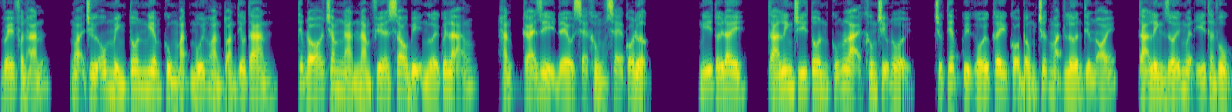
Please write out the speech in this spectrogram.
Về phần hắn, ngoại trừ ôm mình tôn nghiêm cùng mặt mũi hoàn toàn tiêu tan, tiếp đó trăm ngàn năm phía sau bị người quên lãng, hắn cái gì đều sẽ không sẽ có được. Nghĩ tới đây, tà linh trí tôn cũng lại không chịu nổi, trực tiếp quỳ gối cây cỏ đồng trước mặt lớn tiếng nói, tà linh giới nguyện ý thần phục.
